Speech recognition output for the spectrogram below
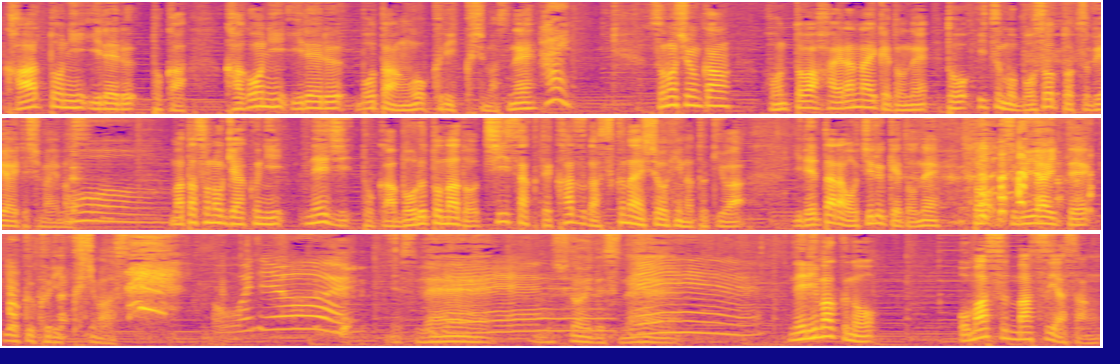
カートに入れるとかカゴに入れるボタンをクリックしますね。はい。その瞬間本当は入らないけどねといつもボソッとつぶやいてしまいます。またその逆にネジとかボルトなど小さくて数が少ない商品の時は入れたら落ちるけどねとつぶやいてよくクリックします面白い。ですね。へー面白いですね。え。練馬区のおますます屋さん。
